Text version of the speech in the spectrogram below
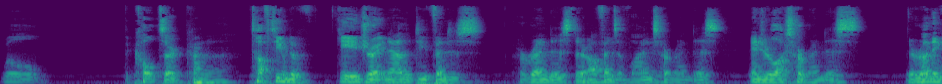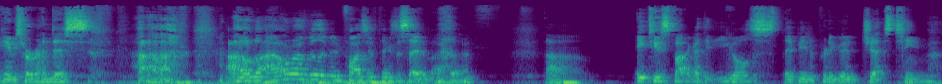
will the Colts are kind of tough team to gauge right now. The defense is horrendous. Their offensive line's horrendous. Andrew Luck's horrendous. Their running game's horrendous. Uh, I don't know. I don't have really many positive things to say about them. Um, 18th spot, I got the Eagles. They beat a pretty good Jets team.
